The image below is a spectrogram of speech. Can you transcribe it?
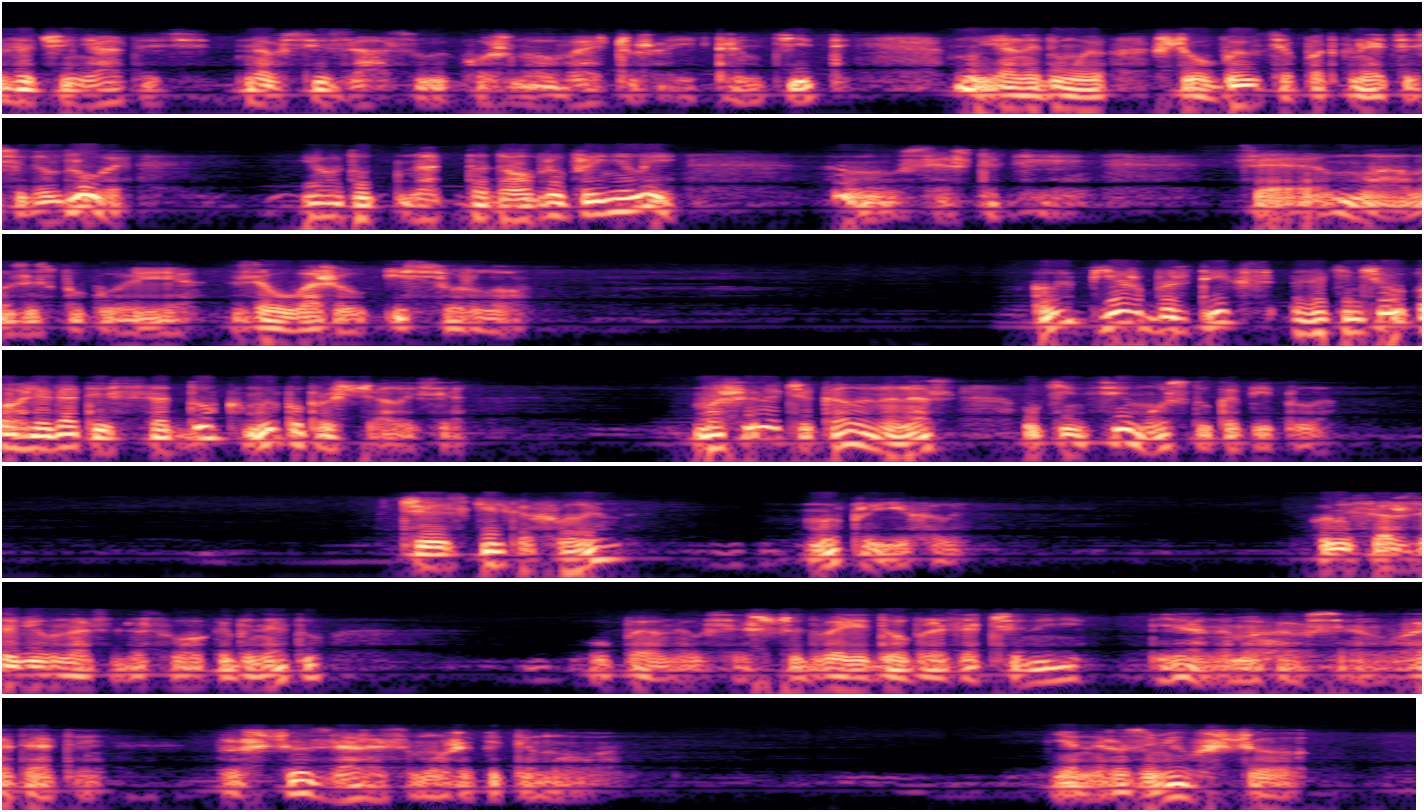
зачинятись на всі засуви кожного вечора і тремтіти. Ну, я не думаю, що вбивця поткнеться сюди вдруге. Його тут надто добре прийняли. Ну, все ж таки, це мало заспокоює, зауважив і Сюрло. Коли П'єр Бертрікс закінчив оглядати садок, ми попрощалися. Машина чекала на нас у кінці мосту капітула. Через кілька хвилин ми приїхали. Комісар завів нас до свого кабінету, упевнився, що двері добре зачинені. Я намагався вгадати, про що зараз може піти мова. Я не розумів, що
